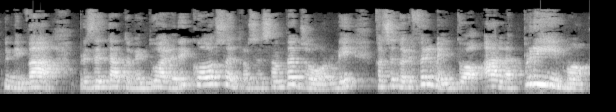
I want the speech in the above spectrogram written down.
Quindi va presentato eventuale ricorso entro 60 giorni facendo riferimento alla prima,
